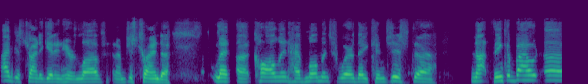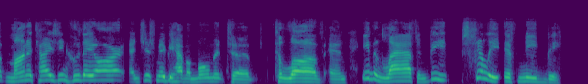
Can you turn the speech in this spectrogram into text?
I'm just trying to get in here and love, and I'm just trying to let uh, Callin have moments where they can just uh, not think about uh, monetizing who they are, and just maybe have a moment to to love and even laugh and be silly if need be,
